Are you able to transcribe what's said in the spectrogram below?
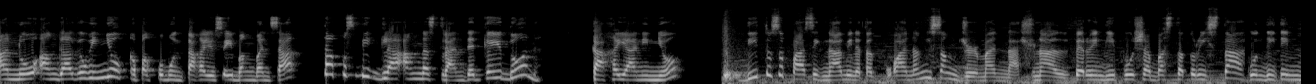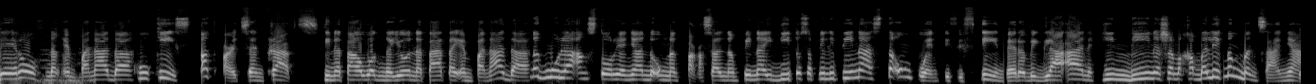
ano ang gagawin nyo kapag pumunta kayo sa ibang bansa tapos bigla ang na-stranded kayo doon? Kakayanin nyo? Dito sa Pasig namin natagpuan ang isang German national. Pero hindi po siya basta turista, kundi tindero ng empanada, cookies at arts and crafts. Tinatawag ngayon na Tatay Empanada, nagmula ang storya niya noong nagpakasal ng Pinay dito sa Pilipinas taong 2015. Pero biglaan, hindi na siya makabalik ng bansa niya.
